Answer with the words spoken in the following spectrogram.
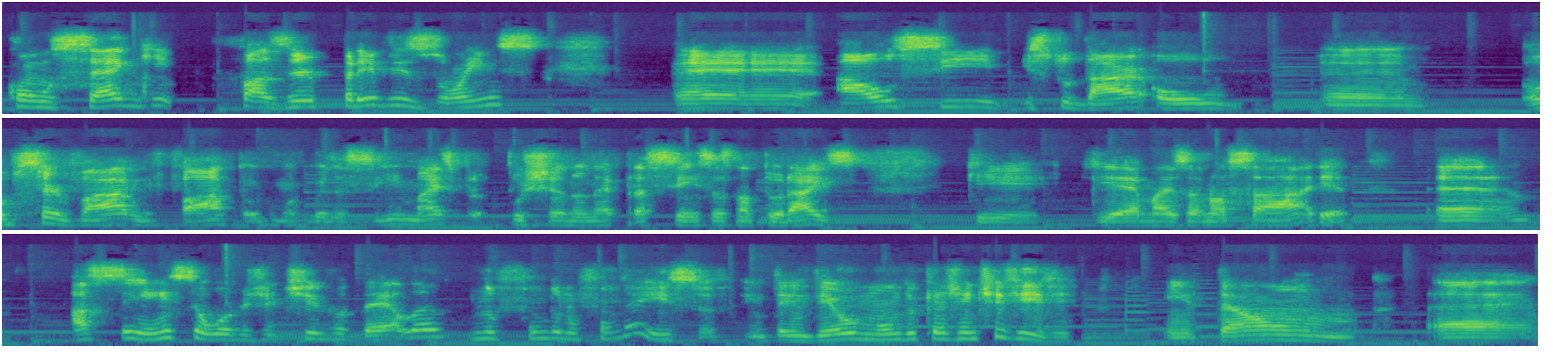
consegue fazer previsões é, ao se estudar ou é, observar um fato, alguma coisa assim, mais pra, puxando né, para ciências naturais, que, que é mais a nossa área. É, a ciência, o objetivo dela, no fundo, no fundo, é isso: entender o mundo que a gente vive. Então, é,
